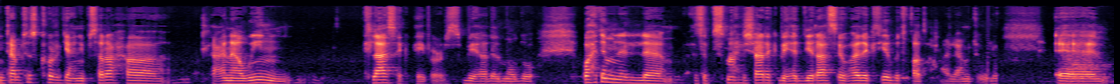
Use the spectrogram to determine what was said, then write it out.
أنت عم تذكر يعني بصراحة العناوين كلاسيك بيبرز بهذا الموضوع. واحدة من إذا بتسمح لي شارك بهالدراسة وهذا كثير بتقاطع على اللي عم تقوله. آه.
